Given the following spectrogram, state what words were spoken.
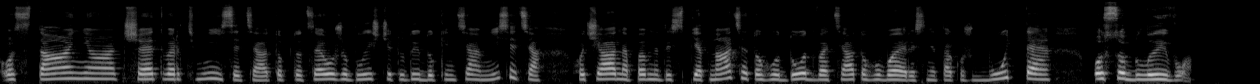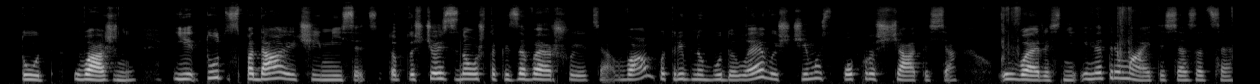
остання четверть місяця, тобто це вже ближче туди до кінця місяця, хоча, напевне, десь з 15 до 20 вересня також будьте особливо тут уважні. І тут спадаючий місяць, тобто щось знову ж таки завершується. Вам потрібно буде леви з чимось попрощатися у вересні. І не тримайтеся за це.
